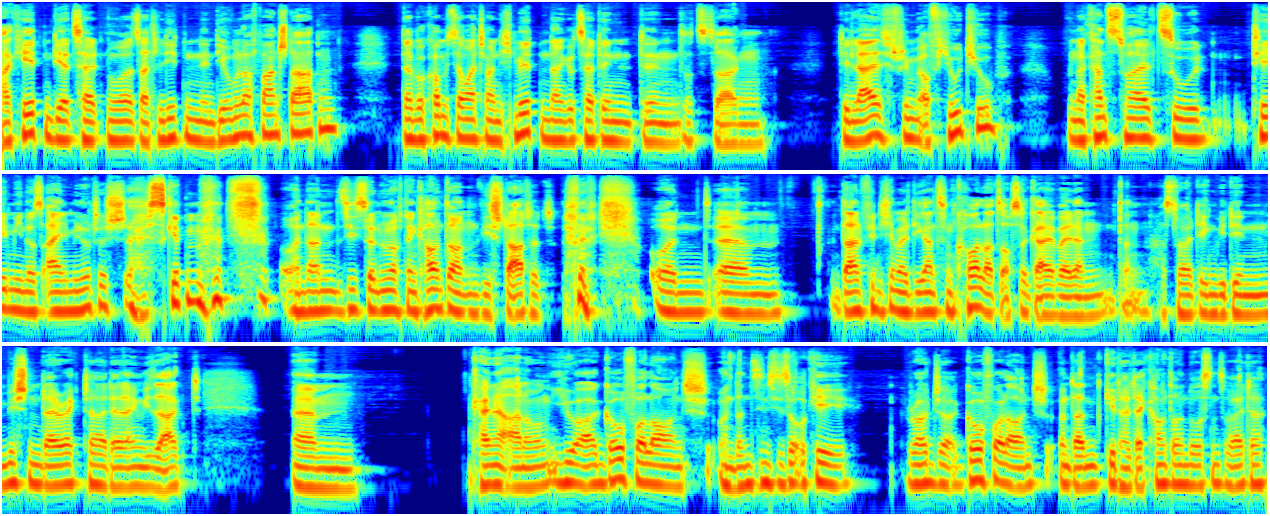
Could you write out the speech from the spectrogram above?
Raketen, die jetzt halt nur Satelliten in die Umlaufbahn starten, da bekomme ich es auch manchmal nicht mit und dann gibt es halt den, den sozusagen den Livestream auf YouTube. Und dann kannst du halt zu T minus eine Minute skippen und dann siehst du nur noch den Countdown und wie es startet. Und ähm, dann finde ich immer die ganzen Callouts auch so geil, weil dann, dann hast du halt irgendwie den Mission Director, der dann irgendwie sagt, ähm, keine Ahnung, you are go for launch. Und dann sind sie so, okay, Roger, go for launch und dann geht halt der Countdown los und so weiter.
